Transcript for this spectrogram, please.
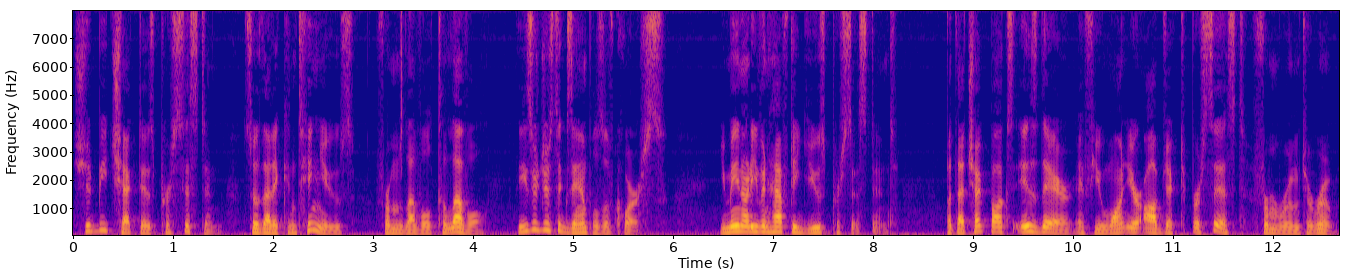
should be checked as persistent, so that it continues from level to level. These are just examples, of course. You may not even have to use persistent, but that checkbox is there if you want your object to persist from room to room.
